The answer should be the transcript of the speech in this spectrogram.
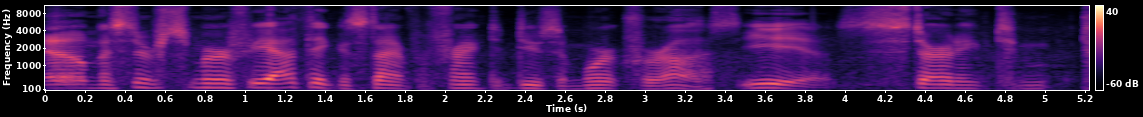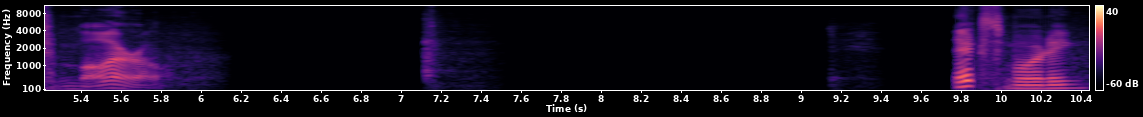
Now, Mr. Smurfy, I think it's time for Frank to do some work for us. Yeah, starting to tomorrow. Next morning.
